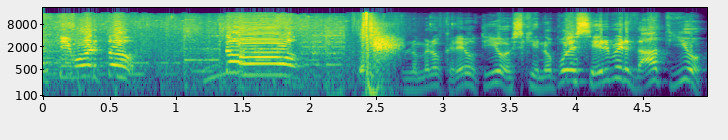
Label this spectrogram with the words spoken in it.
¡Estoy muerto! ¡No! No me lo creo, tío Es que no puede ser verdad, tío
